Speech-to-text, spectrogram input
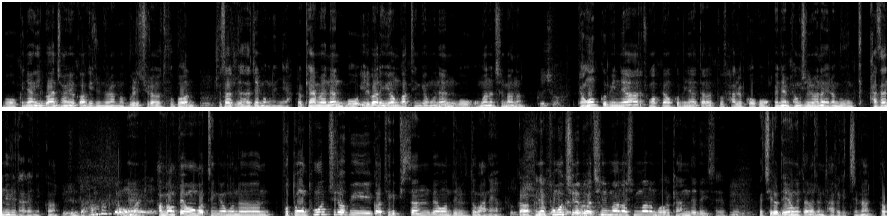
뭐 그냥 일반 정형외과 기준으로 하면 물리치료를 두 번, 음. 주사 주사제 먹는 약. 그렇게 하면은 뭐 일반 의원 같은 경우는 뭐 5만 원, 7만 원? 그렇죠. 병원급이냐 종합병원급이냐에 따라 또 다를 거고 왜냐면 병실료나 이런 부분 가산율이 다르니까 요즘 또 한방병원 많이 네. 한방병원 같은 경우는 보통 통원 치료비가 되게 비싼 병원들도 많아요. 그러니까 그냥 통원 치료비가 7만 원, 10만 원 뭐 그렇게 하는 데도 있어요. 음. 그러니까 치료 내용에 따라 좀 다르겠지만 그러니까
